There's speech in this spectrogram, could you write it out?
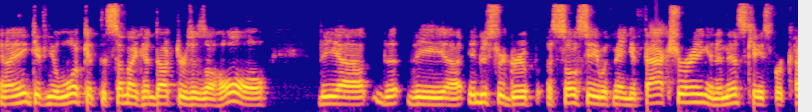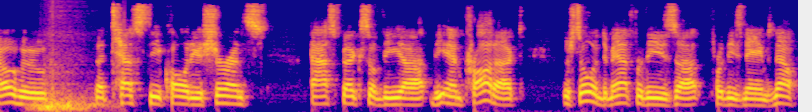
And I think if you look at the semiconductors as a whole, the uh, the, the uh, industry group associated with manufacturing, and in this case for Cohu, that tests the quality assurance aspects of the uh, the end product, they're still in demand for these uh, for these names. Now,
